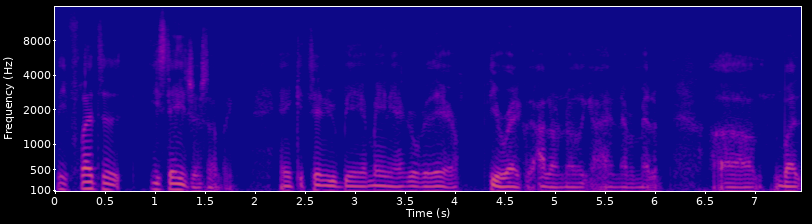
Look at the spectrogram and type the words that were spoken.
He fled to East Asia or something, and he continued being a maniac over there. Theoretically, I don't know the guy. I never met him, um, but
